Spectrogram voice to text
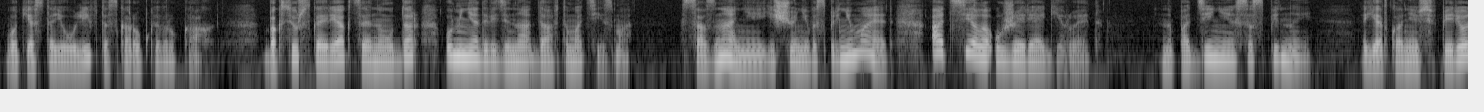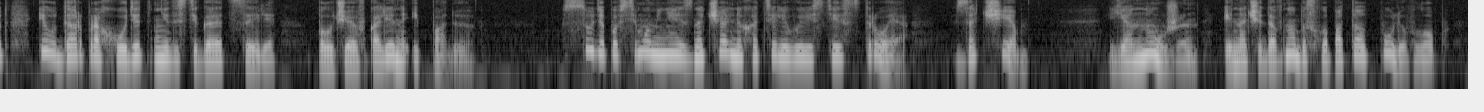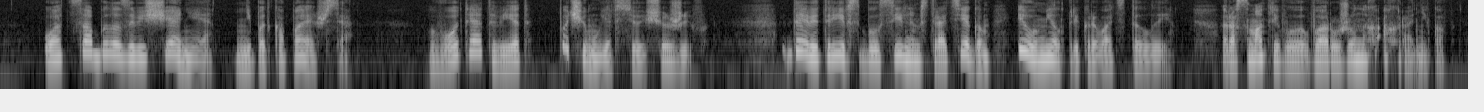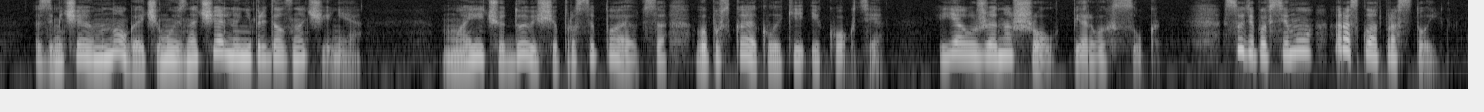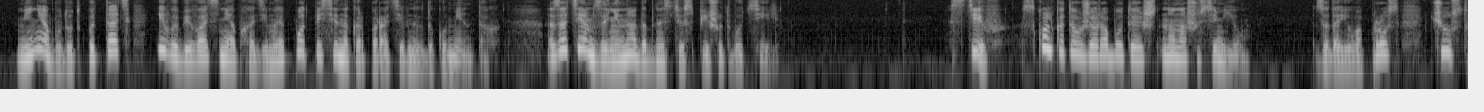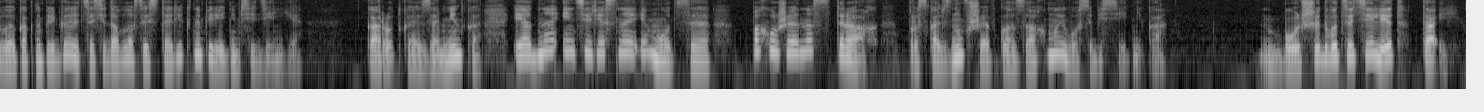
Вот я стою у лифта с коробкой в руках. Боксерская реакция на удар у меня доведена до автоматизма. Сознание еще не воспринимает, а тело уже реагирует. Нападение со спины. Я отклоняюсь вперед, и удар проходит, не достигая цели — получаю в колено и падаю. Судя по всему, меня изначально хотели вывести из строя. Зачем? Я нужен, иначе давно бы схлопотал пулю в лоб. У отца было завещание, не подкопаешься. Вот и ответ, почему я все еще жив. Дэвид Ривз был сильным стратегом и умел прикрывать тылы. Рассматриваю вооруженных охранников. Замечаю многое, чему изначально не придал значения. Мои чудовища просыпаются, выпуская клыки и когти. Я уже нашел первых сук. Судя по всему, расклад простой. Меня будут пытать и выбивать необходимые подписи на корпоративных документах. Затем за ненадобностью спишут в утиль. «Стив, сколько ты уже работаешь на нашу семью?» Задаю вопрос, чувствуя, как напрягается седовласый старик на переднем сиденье. Короткая заминка и одна интересная эмоция, похожая на страх, проскользнувшая в глазах моего собеседника. «Больше двадцати лет, Тай».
